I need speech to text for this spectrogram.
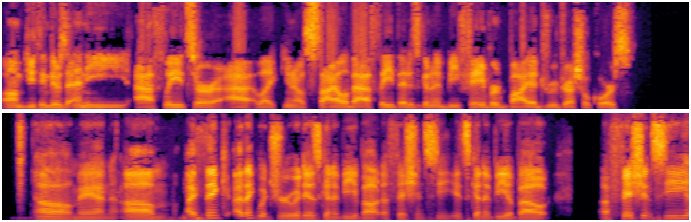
Um, do you think there's any athletes or uh, like you know style of athlete that is going to be favored by a Drew Drechsel course? Oh man, um, I think I think with Drew it is going to be about efficiency. It's going to be about efficiency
